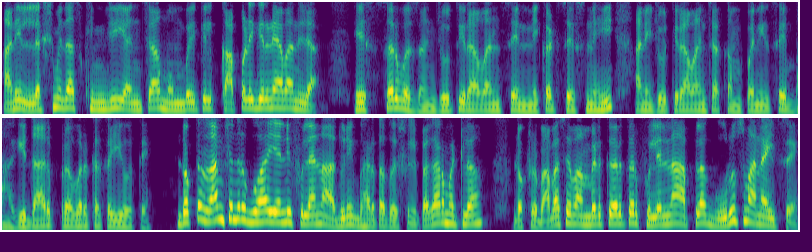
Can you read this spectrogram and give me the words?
आणि लक्ष्मीदास खिमजी यांच्या मुंबईतील कापड गिरण्या बांधल्या. हे सर्वजण ज्योतिरावांचे निकटचे स्नेही आणि ज्योतिरावांच्या कंपनीचे भागीदार प्रवर्तक काही होते. डॉक्टर रामचंद्र गुहा यांनी फुल्यांना आधुनिक भारताचा शिल्पकार म्हटलं. डॉक्टर बाबासाहेब आंबेडकर तर फुलेंना आपला गुरुच मानायचे.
